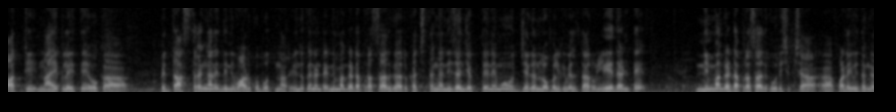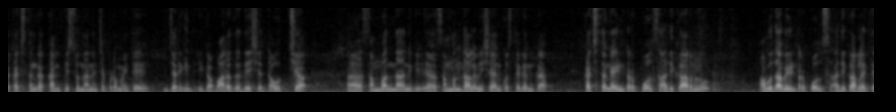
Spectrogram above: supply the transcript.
పార్టీ నాయకులైతే ఒక పెద్ద అస్త్రంగానే దీన్ని వాడుకోబోతున్నారు. ఎందుకంటే నిమ్మగడ్డ ప్రసాద్ గారు ఖచ్చితంగా నిజం చెప్తేనేమో జగన్ లోపలికి వెళ్తారు. లేదంటే నిమ్మగడ్డ ప్రసాద్కి ఉరిశిక్ష పడే విధంగా ఖచ్చితంగా కనిపిస్తుందని చెప్పడం అయితే జరిగింది. ఇక భారతదేశ దౌత్య సంబంధానికి సంబంధాల విషయానికి వస్తే కనుక ఖచ్చితంగా ఇంటర్పోల్స్ అధికారులు అబుదాబి ఇంటర్పోల్స్ అధికారులు అయితే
